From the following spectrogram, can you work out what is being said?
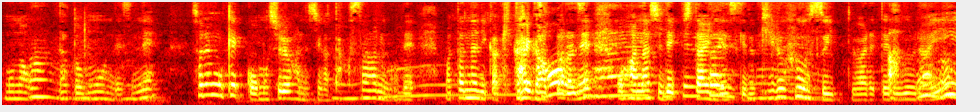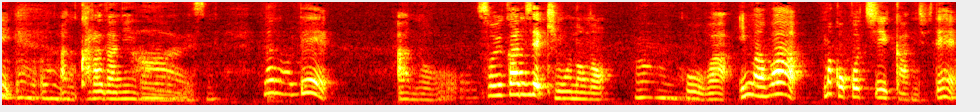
ものだと思うんですね。それも結構面白い話がたくさんあるので、また何か機会があったらね、ね。お話でしたいんですけど、着る風水って言われてるぐらい、あの、体にいいものなんですね。なので、あの、そういう感じで着物の方は、今は、まあ、心地いい感じで、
